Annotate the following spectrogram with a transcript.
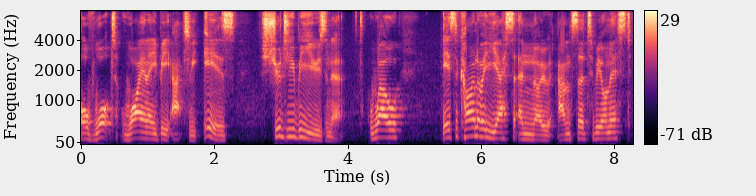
of what YNAB actually is. Should you be using it? Well, it's a kind of a yes and no answer, to be honest.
